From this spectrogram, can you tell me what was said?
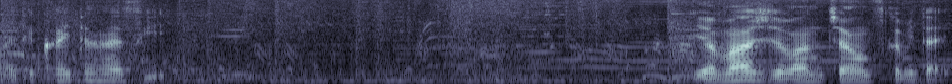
相手回転早すぎ。いやマジでワンチャンをつかみたい。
